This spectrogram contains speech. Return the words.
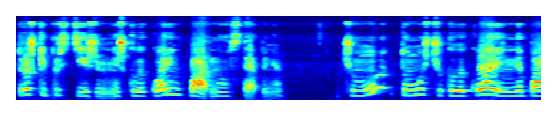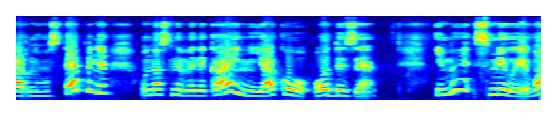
трошки простішим, ніж коли корінь парного степеня. Чому? Тому що коли корінь непарного степеня, у нас не виникає ніякого ОДЗ. І ми сміливо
